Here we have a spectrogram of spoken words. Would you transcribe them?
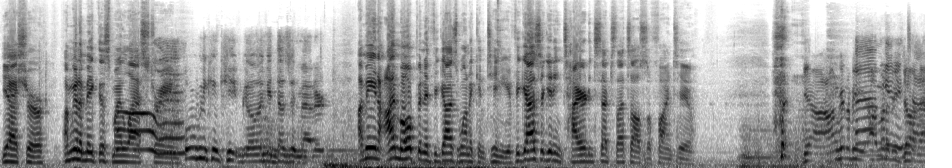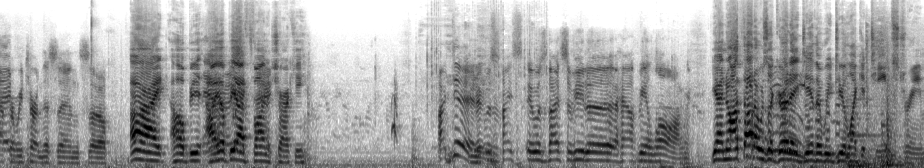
Yeah, sure. I'm gonna make this my last stream. Or we can keep going. It doesn't matter. I mean, I'm open if you guys want to continue. If you guys are getting tired and such, that's also fine too. Yeah, I'm gonna be. I'm, I'm gonna be done tired. after we turn this in. So All right. I hope you. I hope you had fun, right. Sharky. I did. It was nice. It was nice of you to have me along. Yeah, no, I thought it was a great idea that we do like a team stream.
